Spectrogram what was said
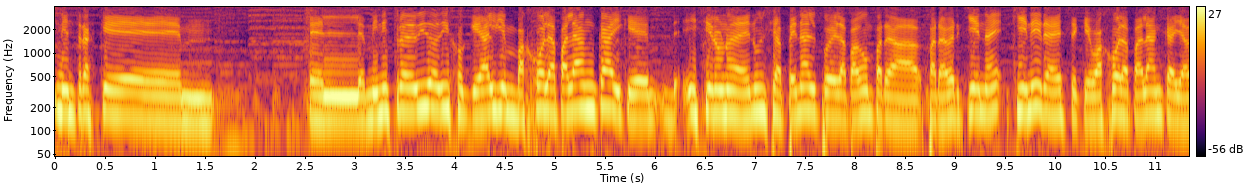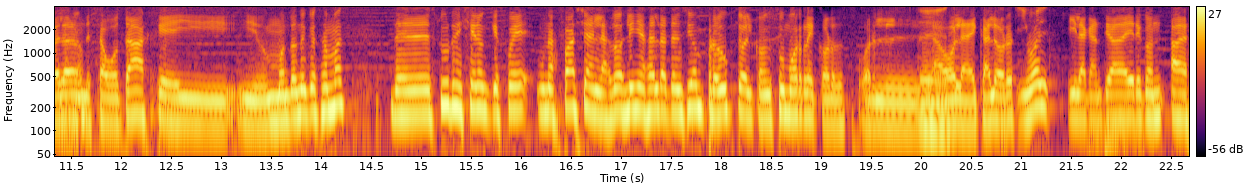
mientras que mm, el ministro de Vido dijo que alguien bajó la palanca y que hicieron una denuncia penal por el apagón para, para ver quién, e- quién era ese que bajó la palanca y hablaron Claro. de sabotaje y, y un montón de cosas más. Desde el sur dijeron que fue una falla en las dos líneas de alta tensión producto del consumo récord por el- Eh, la ola de calor Igual, y la cantidad de aire con- a-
